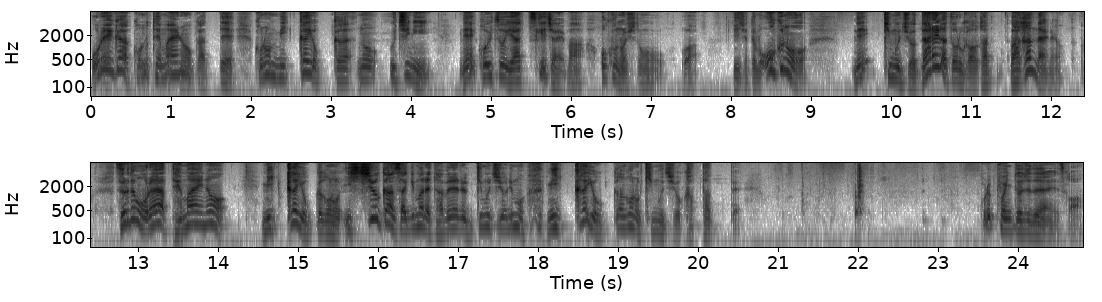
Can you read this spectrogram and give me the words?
俺がこの手前のを買って、この3日4日のうちに、ね、こいつをやっつけちゃえば、奥の人はいいじゃん。でも奥の、ね、キムチを誰が取るかわか、わかんないのよ。それでも俺は手前の3日4日後の1週間先まで食べれるキムチよりも3日4日後のキムチを買ったって。これポイントじゃないですか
